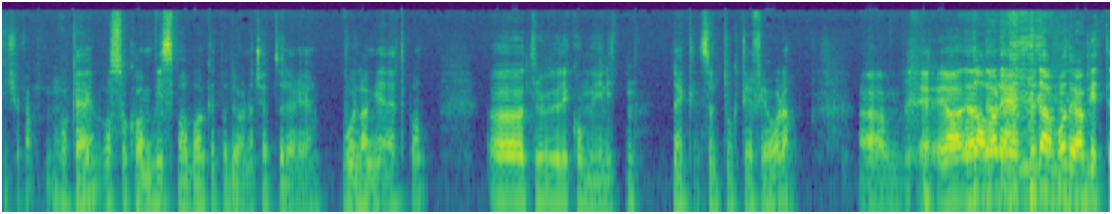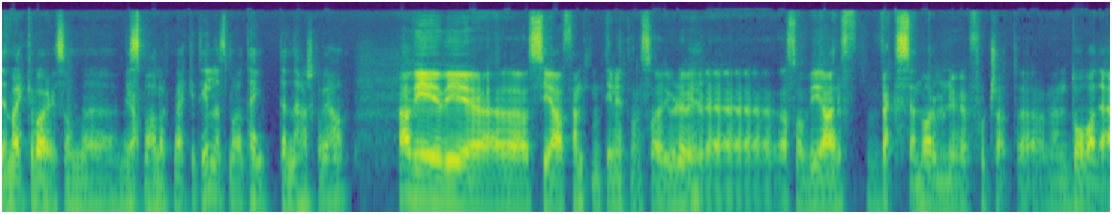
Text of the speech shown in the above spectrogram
i 2015. Ok, Og så kom Visma og banket på døren og kjøpte dere hvor lenge etterpå? Uh, jeg tror de kom i 19. Nei, Så det tok tre-fire år, da? Um, ja, Og da, var det, men da må det jo ha blitt en merkevare som uh, Visma har lagt merke til, og som har tenkt denne her skal vi ha. Ja, vi, vi uh, Siden 15 til 19 så gjorde vi uh, altså Vi har vokst enormt nå fortsatt, uh, men da var det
